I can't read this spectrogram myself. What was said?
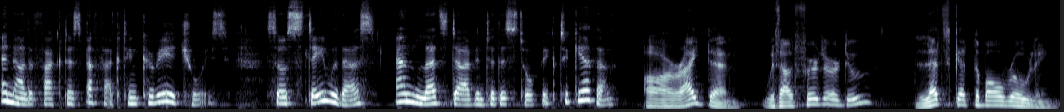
and other factors affecting career choice. So stay with us and let's dive into this topic together. All right, then, without further ado, let's get the ball rolling.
